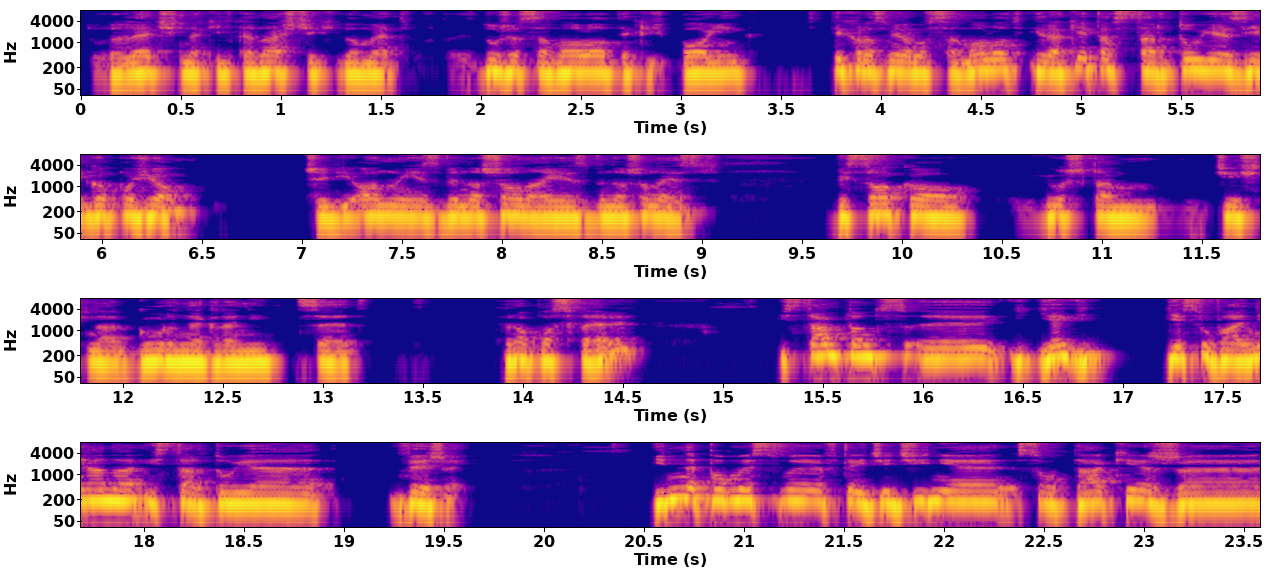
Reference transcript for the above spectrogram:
który leci na kilkanaście kilometrów. To jest duży samolot, jakiś Boeing, tych rozmiarów samolot i rakieta startuje z jego poziomu. Czyli on jest wynoszona, jest wynoszona jest wysoko, już tam gdzieś na górne granice troposfery i stamtąd y, jest uwalniana i startuje wyżej. Inne pomysły w tej dziedzinie są takie, że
